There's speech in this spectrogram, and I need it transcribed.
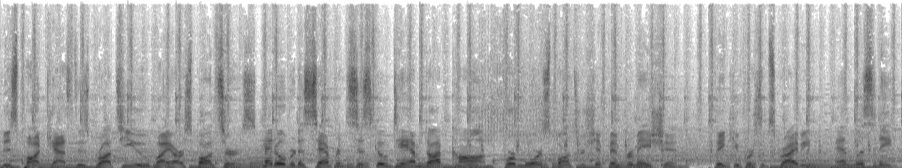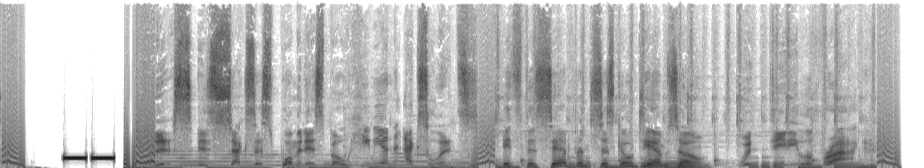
This podcast is brought to you by our sponsors. Head over to sanfranciscodam.com for more sponsorship information. Thank you for subscribing and listening. This is Sexist Womanist Bohemian Excellence. It's the San Francisco Dam Zone with Didi LaFrac.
